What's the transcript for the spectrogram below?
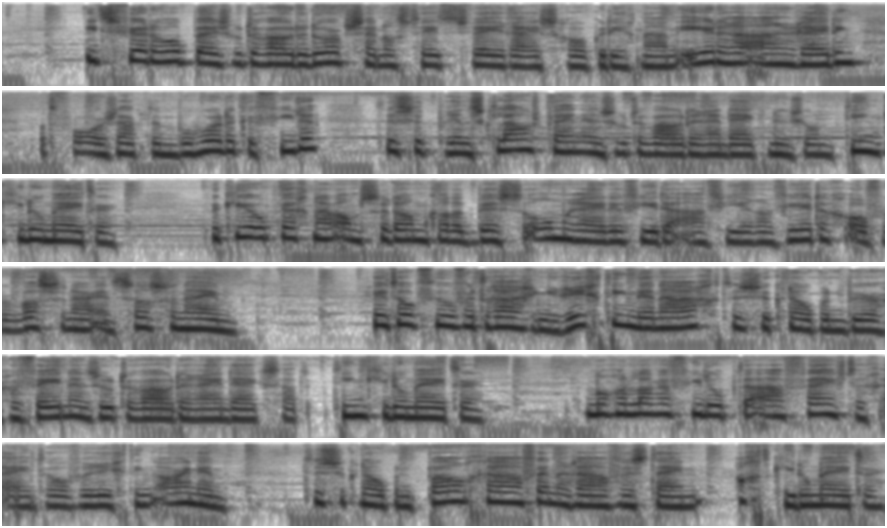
Iets verderop bij Dorp zijn nog steeds twee rijstroken dicht na een eerdere aanrijding. Dat veroorzaakt een behoorlijke file tussen het Prins Klausplein en Zoeterwoude Rijndijk nu zo'n 10 kilometer. Verkeer op weg naar Amsterdam kan het beste omrijden via de A44 over Wassenaar en Sassenheim. Geeft ook veel vertraging richting Den Haag. Tussen knooppunt Burgerveen en Zoeterwoude Rijndijk staat 10 kilometer. Nog een lange file op de A50 Eindhoven richting Arnhem. Tussen knooppunt Paalgraven en Ravenstein 8 kilometer.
